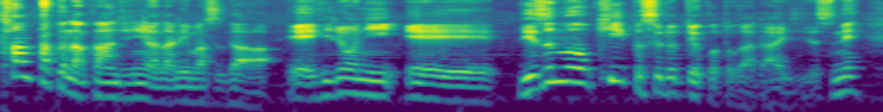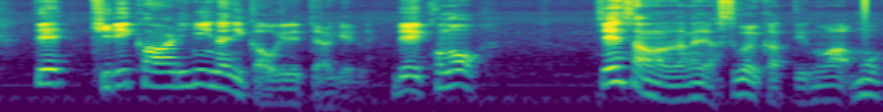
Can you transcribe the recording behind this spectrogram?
淡白な感じにはなりますが、えー、非常に、えー、リズムをキープするということが大事ですね。で切り替わりに何かを入れてあげる。でこのジェンさんの中ではすごいかっていうのはもう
